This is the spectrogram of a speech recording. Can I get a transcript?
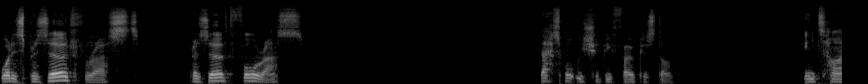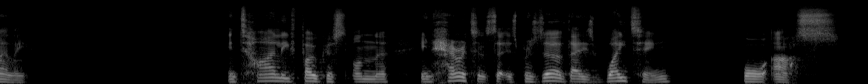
what is preserved for us, preserved for us, that's what we should be focused on entirely. Entirely focused on the inheritance that is preserved, that is waiting for us.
